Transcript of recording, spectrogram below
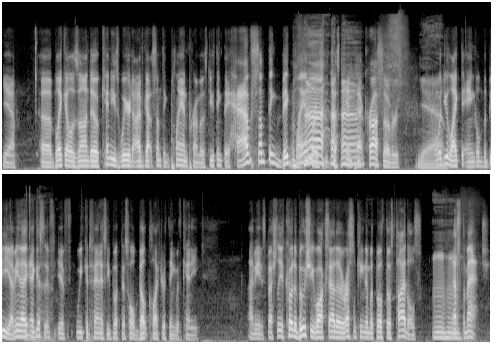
Yeah. Uh, Blake Elizondo, Kenny's weird. I've got something planned promos. Do you think they have something big planned, or is it just Impact crossovers? Yeah. What would you like the angle to be? I mean, I, I guess if if we could fantasy book this whole belt collector thing with Kenny, I mean, especially if Kota Ibushi walks out of Wrestle Kingdom with both those titles, Mhm. that's the match.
